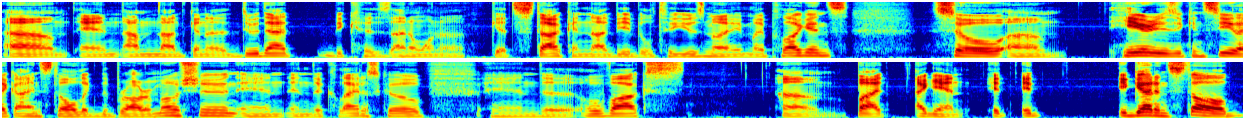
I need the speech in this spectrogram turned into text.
Um, and I'm not gonna do that because I don't want to get stuck and not be able to use my my plugins. So um, here, as you can see, like I installed like the Brauer Motion and and the Kaleidoscope and the Ovox. Um, but again, it it it got installed,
